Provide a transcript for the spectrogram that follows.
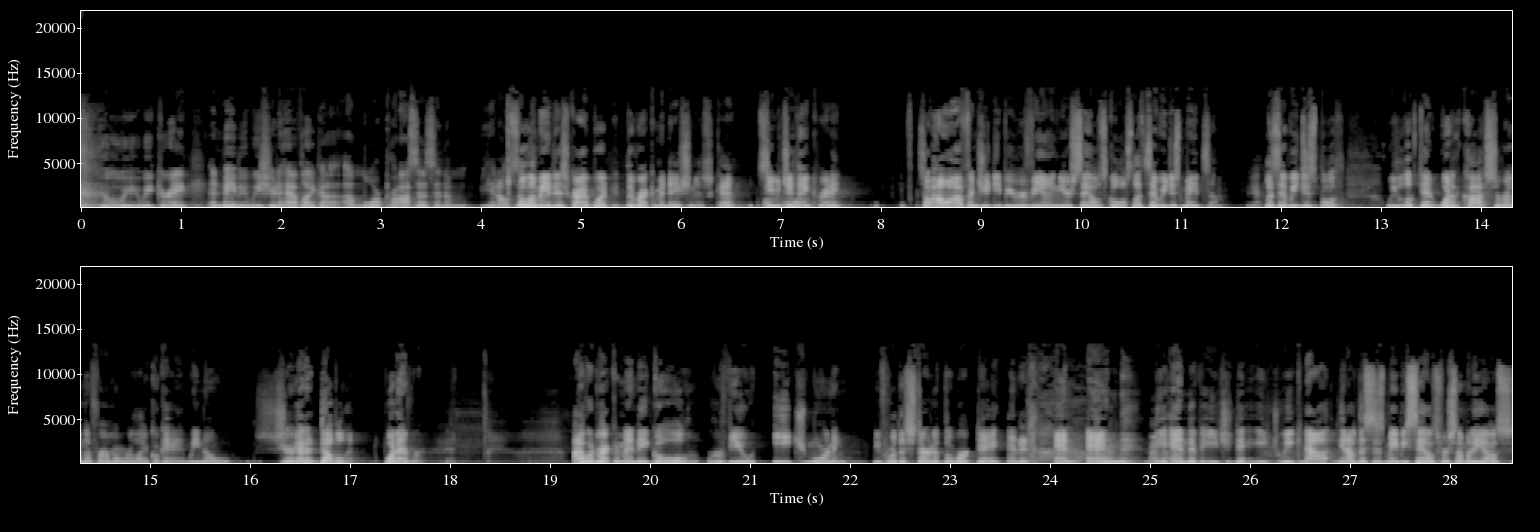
we we create, and maybe we should have like a, a more process and a you know. well let me like- describe what the recommendation is okay see Oh, what you think ready so how often should you be reviewing your sales goals let's say we just made some Yeah. let's say we just both we looked at what it costs to run the firm and we're like okay we know Sure. we got to double it whatever I would recommend a goal review each morning before the start of the workday and it and and the end of each day each week. Now, you know, this is maybe sales for somebody else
